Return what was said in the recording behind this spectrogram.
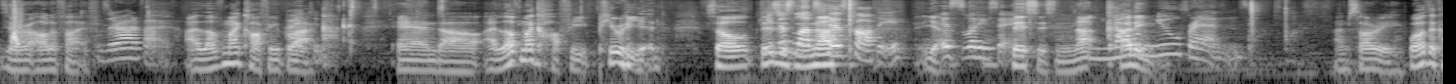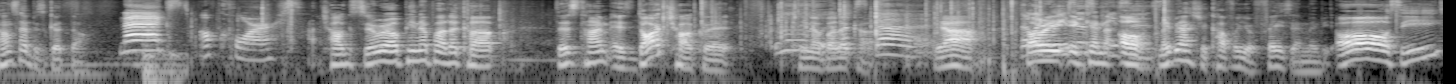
zero out of five. Zero out of five. I love my coffee I black, not. and uh, I love my coffee. Period. So this he just is loves not. his coffee. Yeah. Is what he's saying. This is not no cutting. new friends. I'm sorry. Well, the concept is good though. Next, of course. ChocZero peanut butter cup. This time it's dark chocolate. Ooh, Peanut it butter cup. Good. Yeah. They're like Sorry, it Reese's can. Oh, maybe I should cover your face and maybe. Oh, see.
